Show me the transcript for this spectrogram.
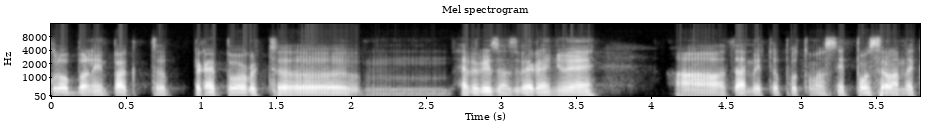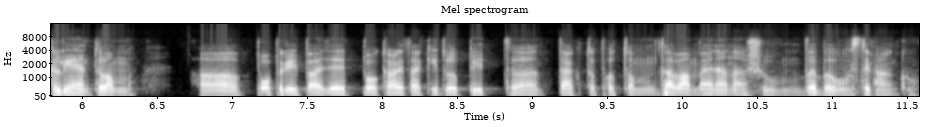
Global Impact Report eh, Everison zverejňuje a tam je to potom vlastne posielame klientom po prípade, pokiaľ je taký dopyt, tak to potom dávame na našu webovú stránku.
